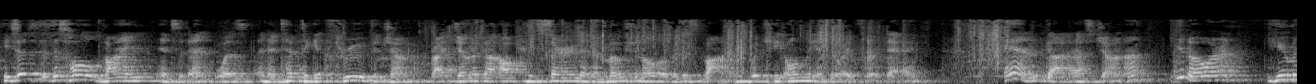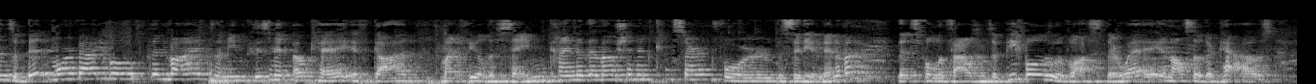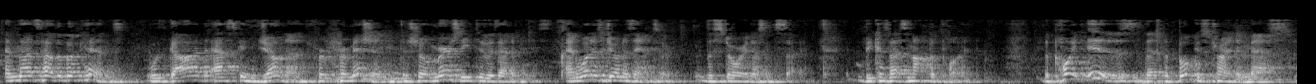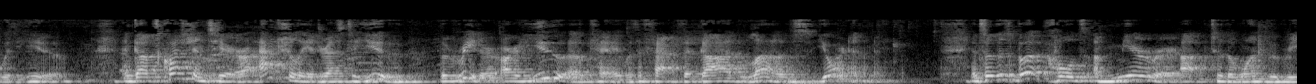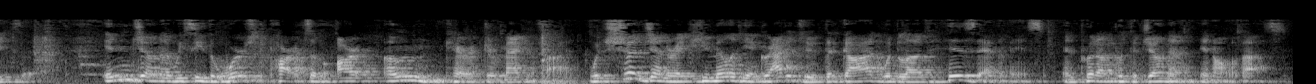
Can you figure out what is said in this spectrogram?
He says that this whole vine incident was an attempt to get through to Jonah, right? Jonah got all concerned and emotional over this vine, which he only enjoyed for a day. And God asked Jonah, you know, aren't humans a bit more valuable than vines? I mean, isn't it okay if God might feel the same kind of emotion and concern for the city of Nineveh that's full of thousands of people who have lost their way and also their cows? And that's how the book ends, with God asking Jonah for permission to show mercy to his enemies. And what is Jonah's answer? The story doesn't say. Because that's not the point. The point is that the book is trying to mess with you. And God's questions here are actually addressed to you, the reader. Are you okay with the fact that God loves your enemy? And so this book holds a mirror up to the one who reads it. In Jonah, we see the worst parts of our own character magnified, which should generate humility and gratitude that God would love his enemies and put up with the Jonah in all of us.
